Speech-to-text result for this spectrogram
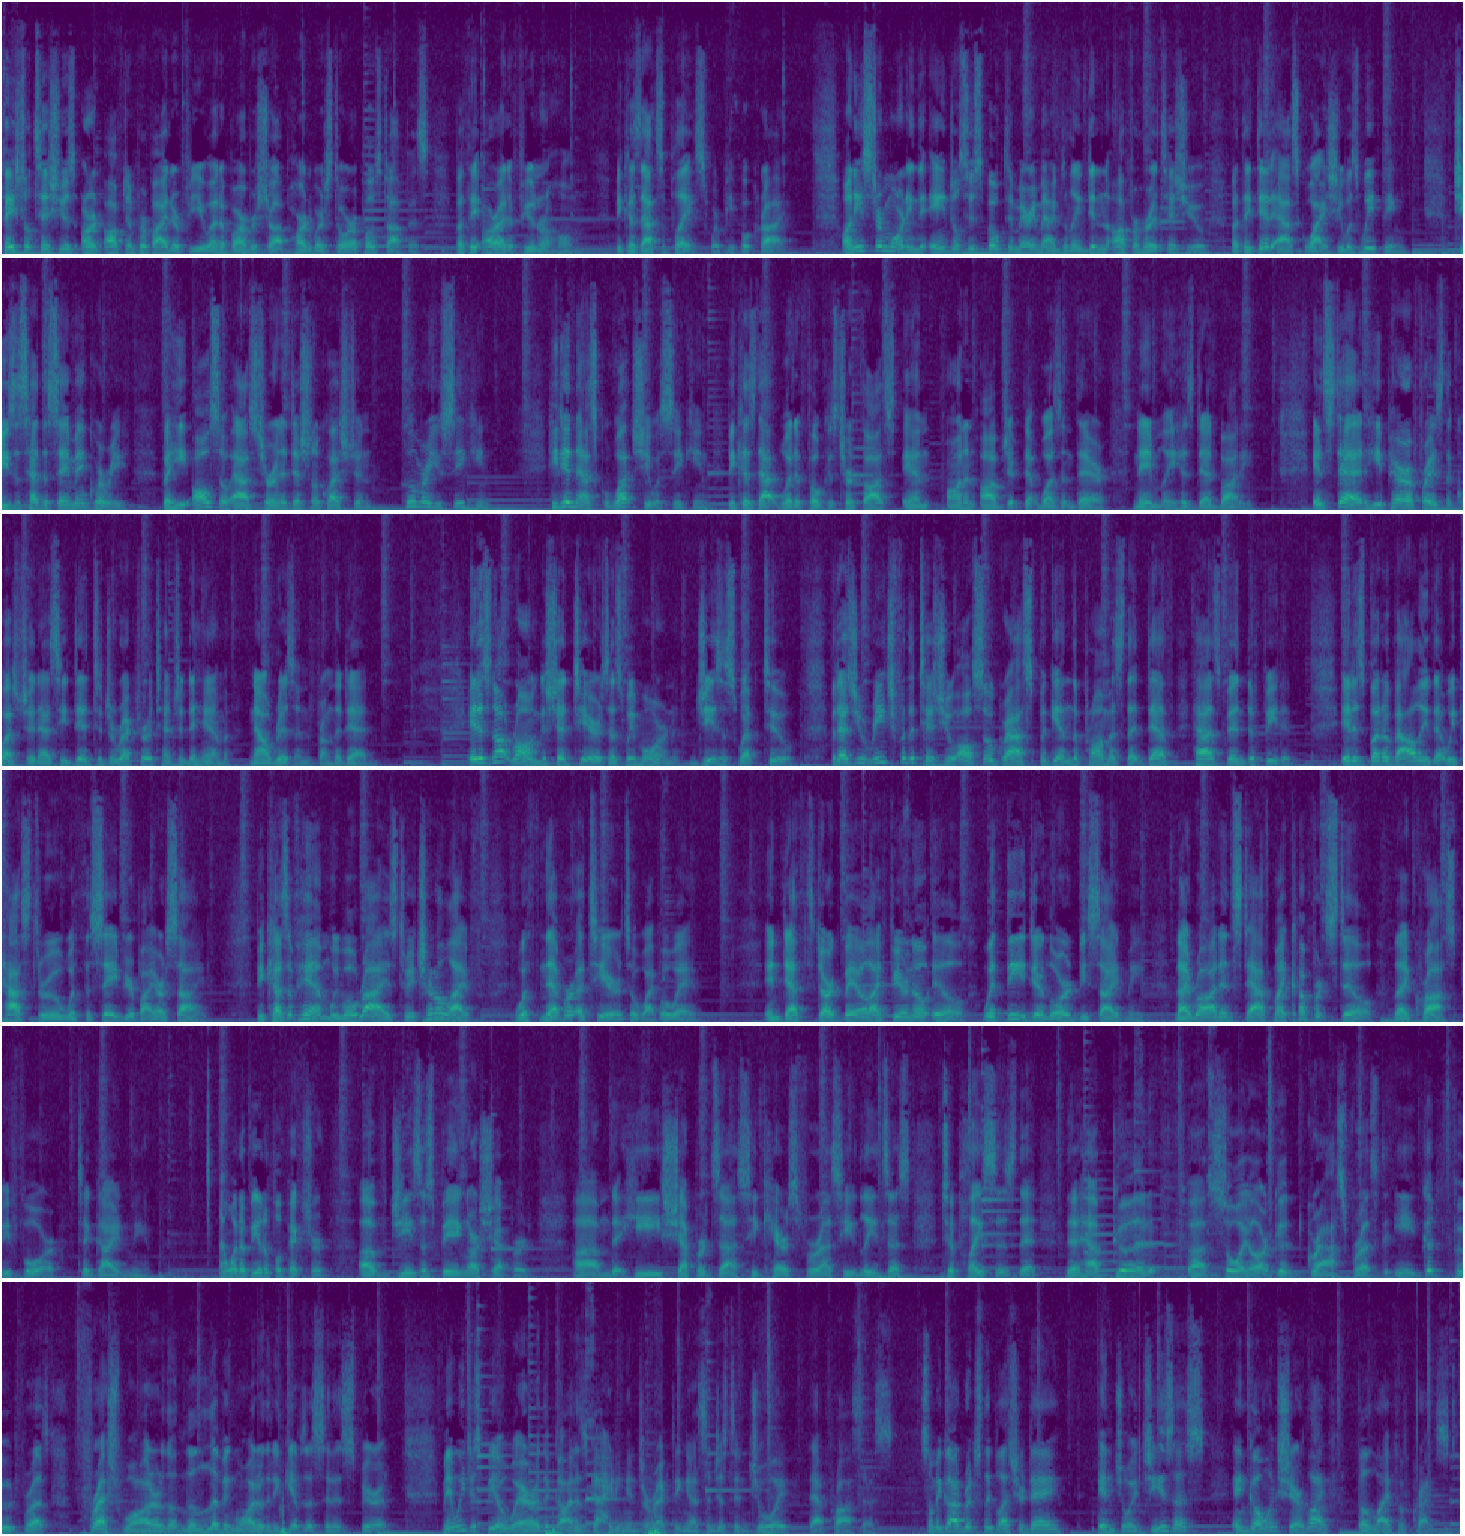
Facial tissues aren't often provided for you at a barbershop, hardware store, or post office, but they are at a funeral home, because that's a place where people cry. On Easter morning, the angels who spoke to Mary Magdalene didn't offer her a tissue, but they did ask why she was weeping. Jesus had the same inquiry, but he also asked her an additional question Whom are you seeking? He didn't ask what she was seeking, because that would have focused her thoughts and on an object that wasn't there, namely his dead body. Instead, he paraphrased the question as he did to direct her attention to him, now risen from the dead. It is not wrong to shed tears as we mourn. Jesus wept too. But as you reach for the tissue, also grasp again the promise that death has been defeated. It is but a valley that we pass through with the Savior by our side. Because of him, we will rise to eternal life with never a tear to wipe away. In death's dark vale I fear no ill, with thee, dear Lord, beside me. Thy rod and staff my comfort still, thy cross before to guide me. And what a beautiful picture of Jesus being our shepherd. Um, that he shepherds us, he cares for us, he leads us to places that, that have good uh, soil or good grass for us to eat, good food for us, fresh water, the, the living water that he gives us in his spirit. May we just be aware that God is guiding and directing us and just enjoy that process. So may God richly bless your day. Enjoy Jesus and go and share life, the life of Christ.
